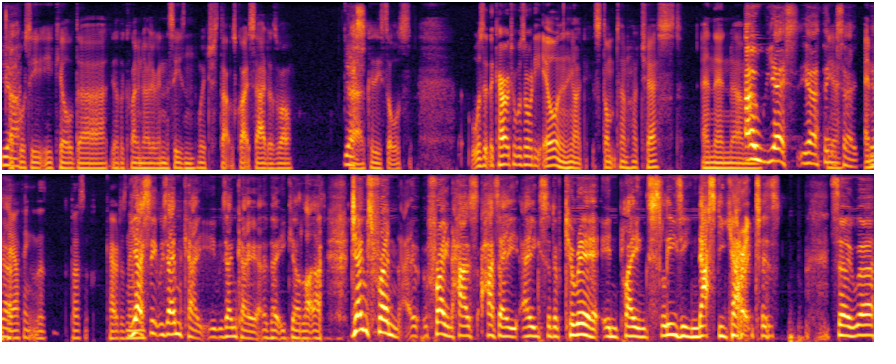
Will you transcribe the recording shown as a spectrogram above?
yeah of course, he, he killed uh, the other clone earlier in the season, which that was quite sad as well. yes Because he sort of was it the character was already ill and he like stomped on her chest, and then um, oh yes yeah i think yeah, so MK, yeah. I think the person character's name. Yes, was? it was MK. It was MK that he killed like that. James Frain, Frain has has a, a sort of career in playing sleazy, nasty characters. So uh,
